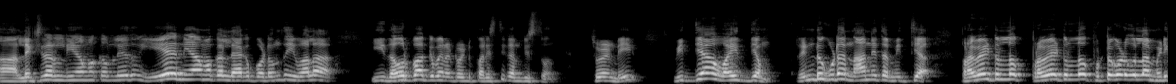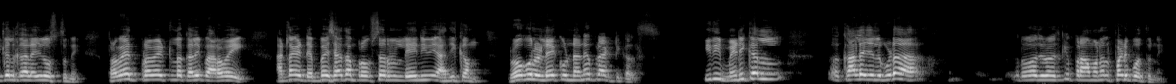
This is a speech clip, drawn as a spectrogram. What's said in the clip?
లెక్చరర్ల నియామకం లేదు ఏ నియామకాలు లేకపోవడంతో ఇవాళ ఈ దౌర్భాగ్యమైనటువంటి పరిస్థితి కనిపిస్తోంది. చూడండి విద్య వైద్యం రెండు కూడా నాణ్యత మిథ్య. ప్రైవేటుల్లో ప్రైవేటుల్లో పుట్టగొడుగుల్లో మెడికల్ కాలేజీలు వస్తున్నాయి. ప్రైవేట్ ప్రైవేట్లో కలిపి అరవై. అట్లాగే డెబ్బై శాతం ప్రొఫెసర్లు లేనివి అధికం. రోగులు లేకుండానే ప్రాక్టికల్స్. ఇది మెడికల్ కాలేజీలు కూడా రోజు రోజుకి ప్రామాణాలు పడిపోతున్నాయి.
